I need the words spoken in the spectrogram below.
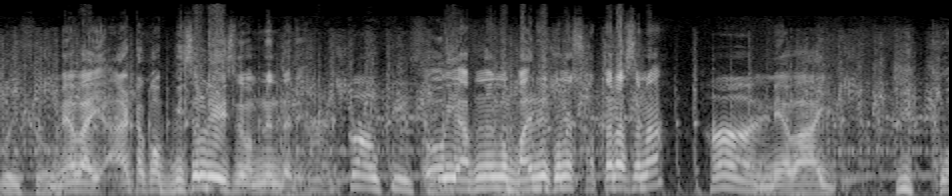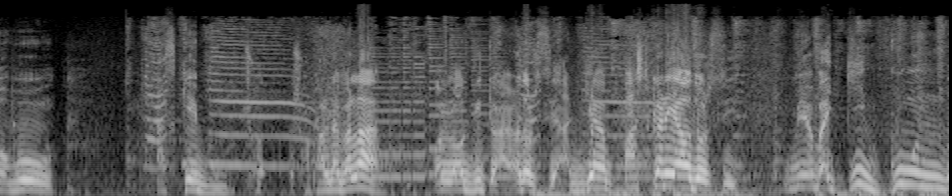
কইছো মিয়া ভাই আর একটা কপ বিচল দিয়ে গেছিলাম আপনার আহ, কও কি ওই আপনার বাড়ির কোনো সত্তর আছে না? হয়। মেয়া ভাই কি কব? আজকে সকালটা বেলা ওর লগ দিতে আয়া ধরছি আজকে পাঁচ কাড়ি আয়া ধরছি। মেয়া ভাই কি গন্ধ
